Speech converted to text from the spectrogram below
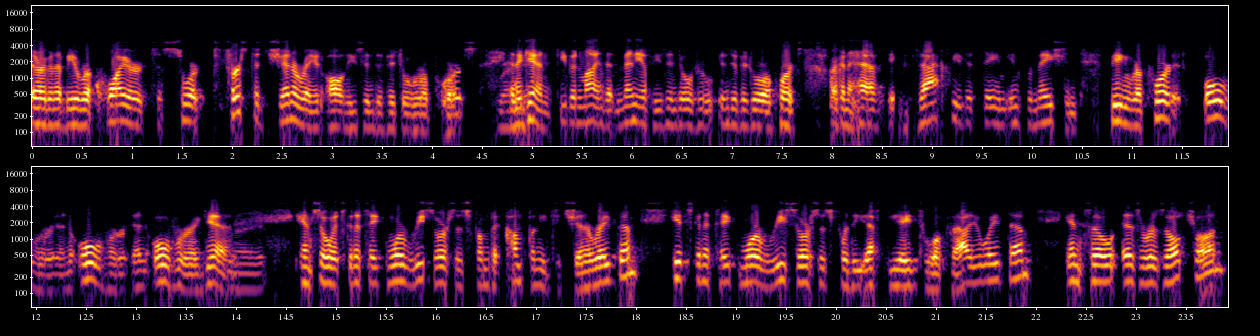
that are going to be required to sort, first to generate all these individual reports. Right. And again, keep in mind that many of these individual, individual reports are going to have exactly the same information being reported over and over and over again. Right. And so it's going to take more resources from the company to generate them. It's going to take more resources for the FDA to evaluate them. And so as a result, Sean,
